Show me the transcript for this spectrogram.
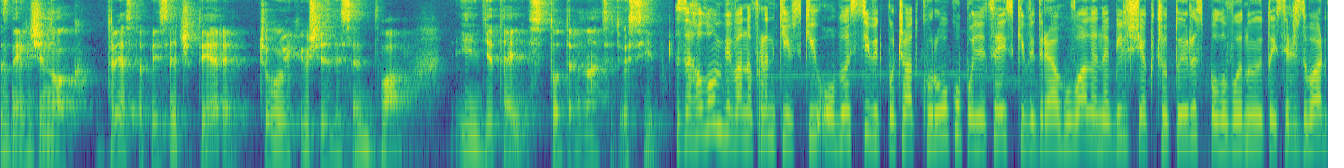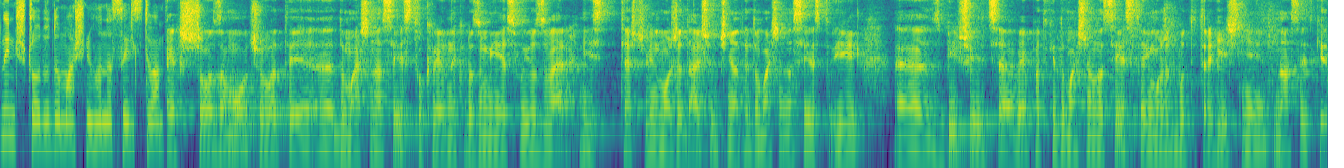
З них жінок 354, чоловіків 62 і дітей 113 осіб. Загалом в Івано-Франківській області від початку року поліцейські відреагували на більш як 4,5 тисяч звернень щодо домашнього насильства. Якщо замовчувати е, домашнє насильство, кривник розуміє свою зверхність, те, що він може далі вчиняти домашнє насильство, і е, збільшуються випадки домашнього насильства, і можуть бути трагічні наслідки.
